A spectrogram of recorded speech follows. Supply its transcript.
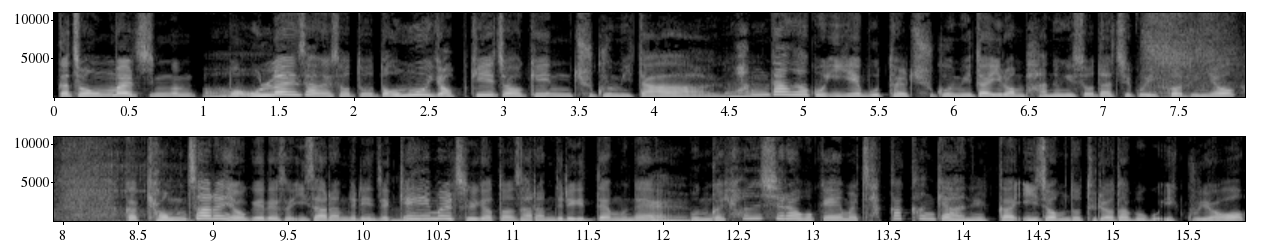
그러니까 정말 지금 뭐 어. 뭐 온라인상에서도 너무 엽기적인 죽음이다. 네. 황당하고 이해 못할 죽음이다. 이런 반응이 쏟아지고 있거든요. 그러니까 경찰은 여기에 대해서 이 사람들이 이제 음. 게임을 즐겼던 사람들이기 때문에 네. 뭔가 현실하고 게임을 착각한 게 아닐까 이 점도 들여다보고 있고요.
